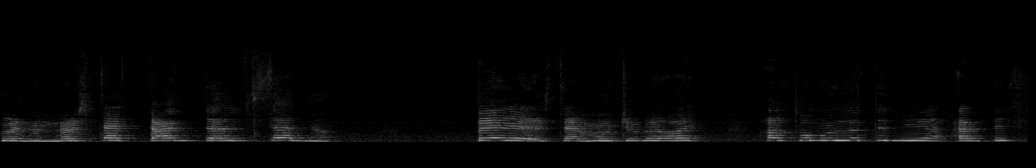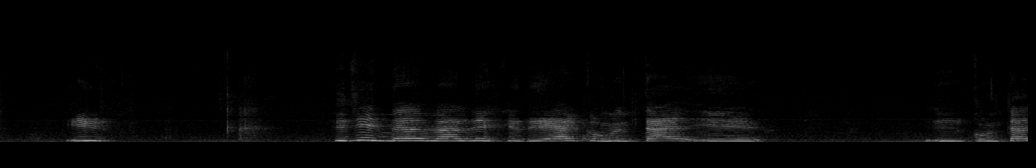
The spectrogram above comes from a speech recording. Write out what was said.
Bueno, no está tan tan sano, pero está mucho mejor como lo tenía antes. Y, y sin nada más les quería comentar y contar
